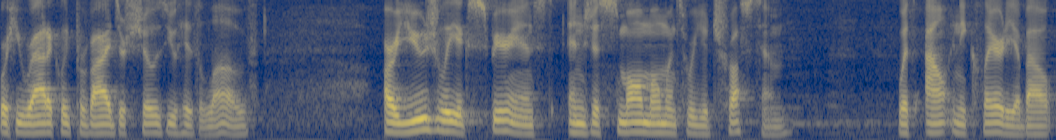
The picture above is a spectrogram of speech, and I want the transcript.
where he radically provides or shows you his love are usually experienced in just small moments where you trust him without any clarity about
